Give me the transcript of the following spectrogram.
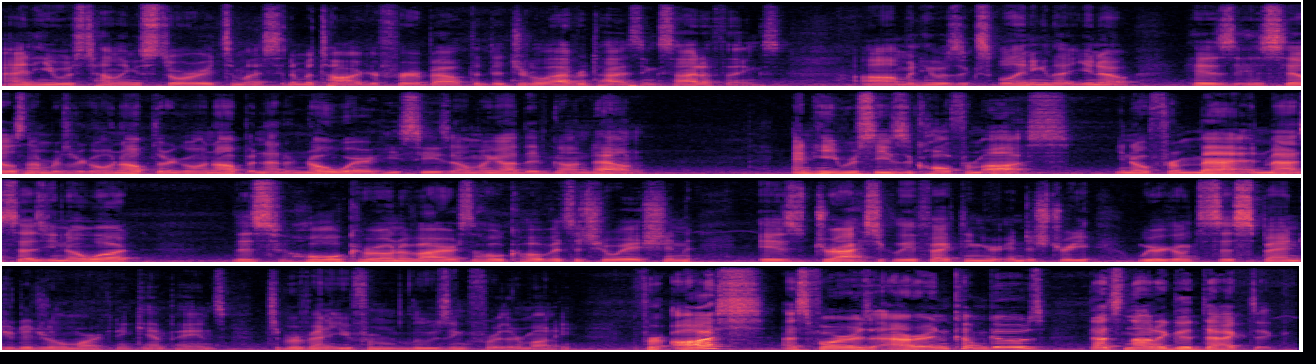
And he was telling a story to my cinematographer about the digital advertising side of things. Um, and he was explaining that you know his his sales numbers are going up, they're going up, and out of nowhere he sees, oh my God, they've gone down. And he receives a call from us, you know, from Matt, and Matt says, you know what, this whole coronavirus, the whole COVID situation is drastically affecting your industry. We are going to suspend your digital marketing campaigns to prevent you from losing further money. For us, as far as our income goes, that's not a good tactic.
